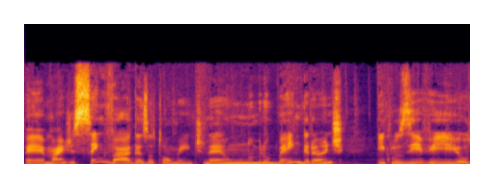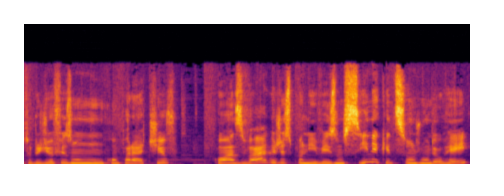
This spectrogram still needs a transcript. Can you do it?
É, mais de 100 vagas atualmente, né? Um número bem grande. Inclusive, outro dia eu fiz um comparativo com as vagas disponíveis no Cine aqui de São João del Rei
